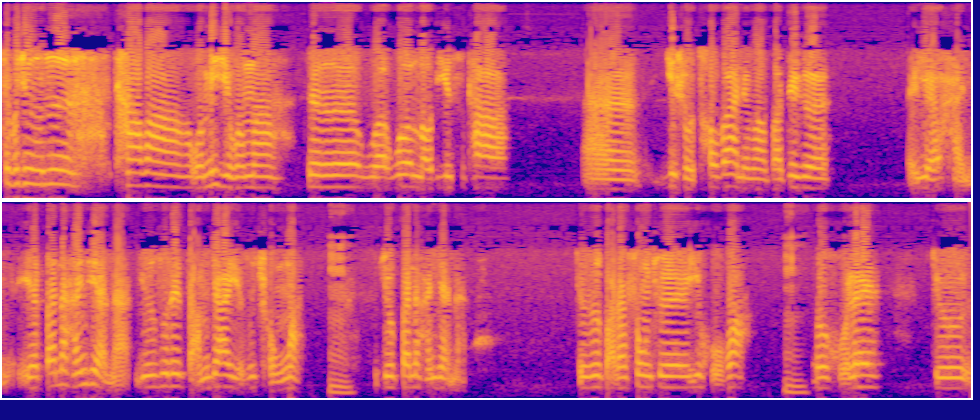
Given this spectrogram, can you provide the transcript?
这不就是他吧？我没结婚吗？这是我我老爹是他，嗯、一手操办的嘛，把这个呃也很也办的很简单，就是说的咱们家也是穷嘛，嗯就办的很简单，就是把他送去一火化，嗯然后回来就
